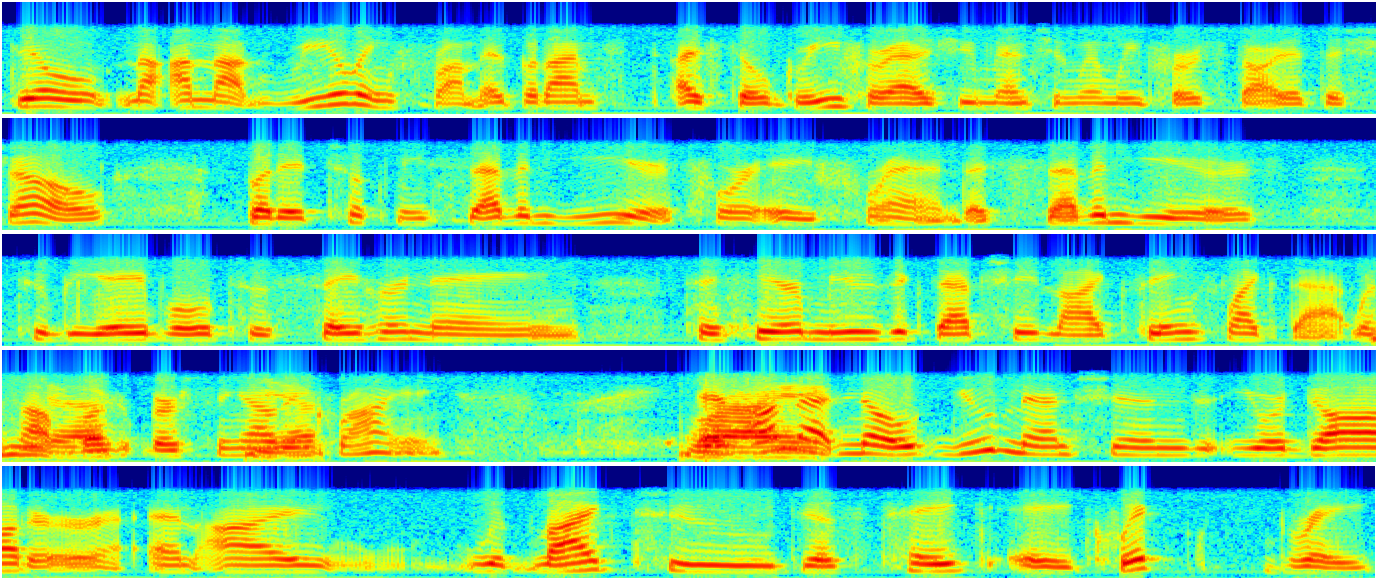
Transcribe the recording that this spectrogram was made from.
still, not, I'm not reeling from it, but I'm, I still grieve her, as you mentioned when we first started the show. But it took me seven years for a friend, uh, seven years to be able to say her name, to hear music that she liked, things like that, without Yeah. bur- bursting out Yeah. and crying. Right. And on that note, you mentioned your daughter, and I would like to just take a quick break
